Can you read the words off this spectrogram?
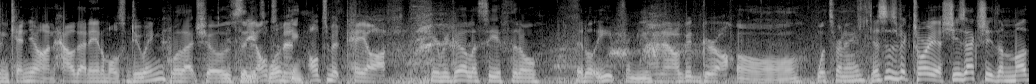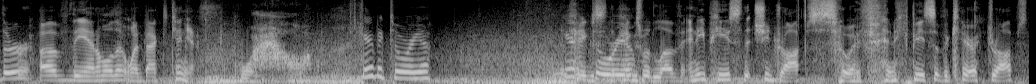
in Kenya on how that animal's doing. Well, that shows it's that the it's ultimate, working. ultimate payoff. Here we go. Let's see if it'll it'll eat from you. I know, good girl. Oh, what's her name? This is Victoria. She's actually the mother of the animal that went back to Kenya. Wow. Here, Victoria. The pigs, the pigs, would love any piece that she drops, so if any piece of the carrot drops,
